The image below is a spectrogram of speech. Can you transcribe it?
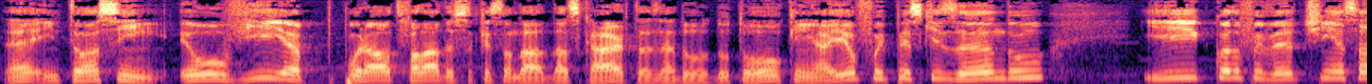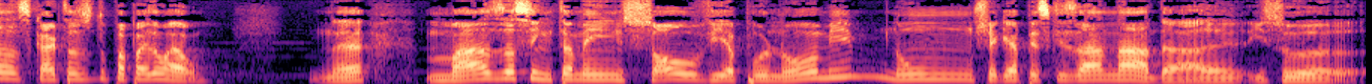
É, então, assim, eu ouvia por alto falar dessa questão da, das cartas né, do, do Tolkien. Aí eu fui pesquisando e quando fui ver, tinha essas cartas do Papai Noel, né? Mas, assim, também só ouvia por nome, não cheguei a pesquisar nada, isso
